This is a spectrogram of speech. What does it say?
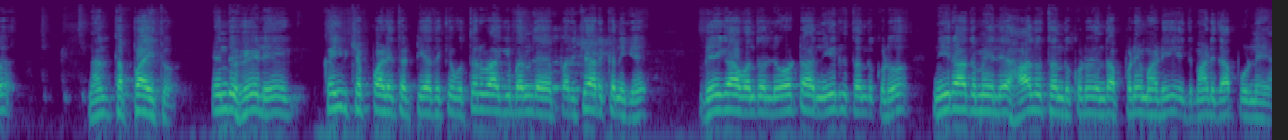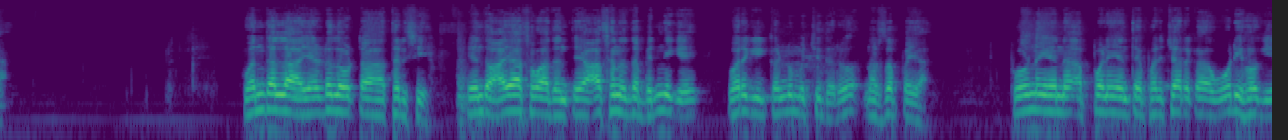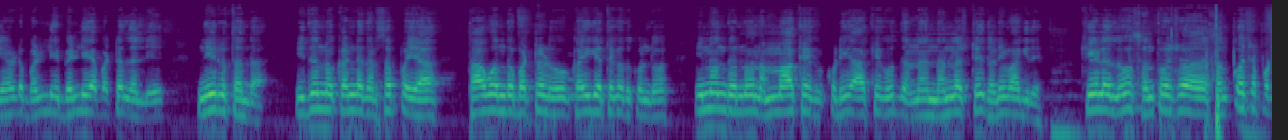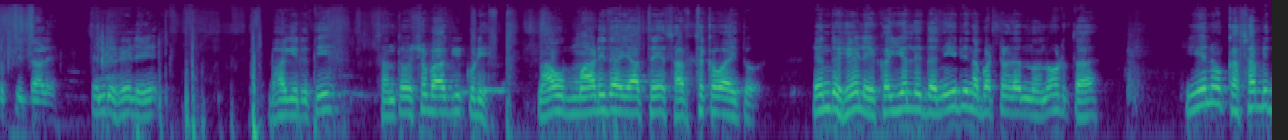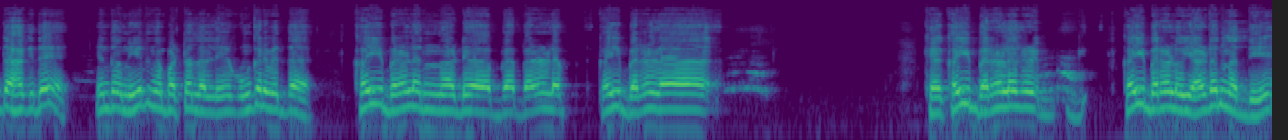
ನನ್ನ ತಪ್ಪಾಯಿತು ಎಂದು ಹೇಳಿ ಕೈ ಚಪ್ಪಾಳಿ ತಟ್ಟಿ ಅದಕ್ಕೆ ಉತ್ತರವಾಗಿ ಬಂದ ಪರಿಚಾರಕನಿಗೆ, ಬೇಗ ಒಂದು ಲೋಟ ನೀರು ತಂದುಕೊಡು, ನೀರಾದ ಮೇಲೆ ಹಾಲು ತಂದುಕೊಡು ಎಂದು ಅಪ್ಪಣೆ ಮಾಡಿ, ಇದು ಮಾಡಿದ ಪೂರ್ಣಯ್ಯ ಒಂದಲ್ಲ ಎರಡು ಲೋಟ ತರಿಸಿ ಎಂದು ಆಯಾಸವಾದಂತೆ ಆಸನದ ಬೆನ್ನಿಗೆ ಒರಗಿ ಕಣ್ಣು ಮುಚ್ಚಿದರು ನರಸಪ್ಪಯ್ಯ. ಪೂರ್ಣಯ್ಯನ ಅಪ್ಪಣೆಯಂತೆ ಪರಿಚಾರಕ ಓಡಿ ಹೋಗಿ ಎರಡು ಬಳ್ಳಿ ಬೆಳ್ಳಿಯ ಬಟ್ಟಲಲ್ಲಿ ನೀರು ತಂದ. ಇದನ್ನು ಕಂಡ ನರಸಪ್ಪಯ್ಯ, ತಾವೊಂದು ಬಟ್ಟಲು ಕೈಗೆ ತೆಗೆದುಕೊಂಡು, ಇನ್ನೊಂದನ್ನು ನಮ್ಮ ಆಕೆಗೆ ಕೊಡಿ, ಆಕೆಗೂ ನನ್ನ, ನನ್ನಷ್ಟೇ ದಣಿವಾಗಿದೆ. ಕೇಳಲು ಸಂತೋಷ ಸಂಕೋಚ ಪಡುತ್ತಿದ್ದಾಳೆ ಎಂದು ಹೇಳಿ, ಭಾಗೀರಥಿ, ಸಂತೋಷವಾಗಿ ಕುಡಿ. ನಾವು ಮಾಡಿದ ಯಾತ್ರೆ ಸಾರ್ಥಕವಾಯಿತು ಎಂದು ಹೇಳಿ ಕೈಯಲ್ಲಿದ್ದ ನೀರಿನ ಬಟ್ಟಲನ್ನು ನೋಡುತ್ತಾ, ಏನೋ ಕಸ ಬಿದ್ದ ಹಾಗಿದೆ ಎಂದು ನೀರಿನ ಬಟ್ಟಲಲ್ಲಿ ಉಂಗುರವಿದ್ದ ಕೈ ಬೆರಳನ್ನ ಬೆರಳ, ಕೈ ಬೆರಳ, ಕೆ- ಬೆರಳ ಕೈ ಬೆರಳು ಎರಡನ್ನದ್ದಿ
